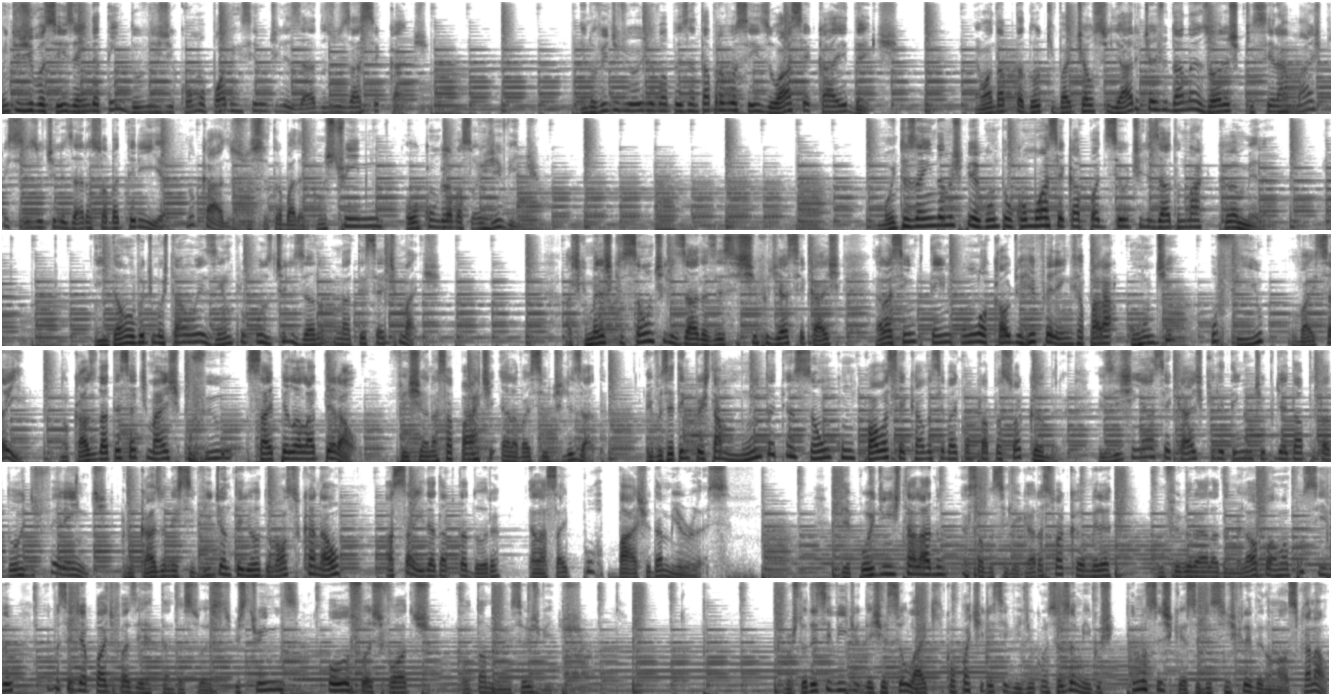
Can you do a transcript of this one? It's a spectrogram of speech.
Muitos de vocês ainda têm dúvidas de como podem ser utilizados os ACKs. E no vídeo de hoje eu vou apresentar para vocês o ACK E10. É um adaptador que vai te auxiliar e te ajudar nas horas que será mais preciso utilizar a sua bateria, no caso, se você trabalha com streaming ou com gravações de vídeo. Muitos ainda nos perguntam como o ACK pode ser utilizado na câmera. Então eu vou te mostrar um exemplo utilizando na T7+. As câmeras que são utilizadas esses tipos de ACKs, elas sempre têm um local de referência para onde o fio vai sair. No caso da T7+, o fio sai pela lateral. Fechando essa parte, ela vai ser utilizada. E você tem que prestar muita atenção com qual ACK você vai comprar para sua câmera. Existem ACKs que ele tem um tipo de adaptador diferente. No caso, nesse vídeo anterior do nosso canal, a saída adaptadora ela sai por baixo da mirrorless. Depois de instalado, é só você ligar a sua câmera, configurar ela da melhor forma possível e você já pode fazer tanto as suas streams, ou suas fotos, ou também os seus vídeos. Gostou desse vídeo? Deixe seu like e compartilhe esse vídeo com seus amigos e não se esqueça de se inscrever no nosso canal.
